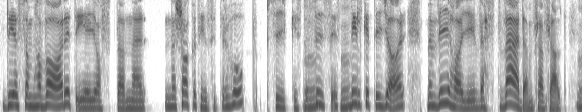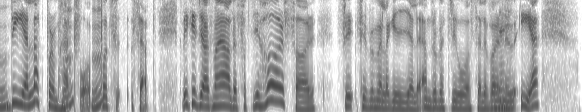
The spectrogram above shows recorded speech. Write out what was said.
det som har varit är ju ofta när när saker och ting sitter ihop psykiskt och Mm, fysiskt, vilket det gör, men vi har ju i västvärlden framförallt Mm. delat på de här två på ett sätt, vilket gör att man aldrig fått gehör för fi- fibromyalgi eller endometrios eller vad det Nej. nu är.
